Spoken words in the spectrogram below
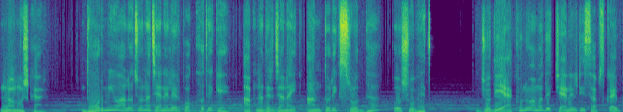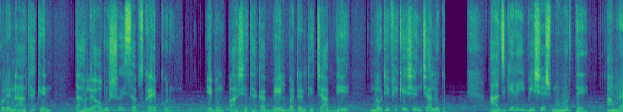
নমস্কার। ধর্মীয় আলোচনা চ্যানেলের পক্ষ থেকে আপনাদের জানাই আন্তরিক শ্রদ্ধা ও শুভেচ্ছা। যদি এখনও আমাদের চ্যানেলটি সাবস্ক্রাইব করে না থাকেন, তাহলে অবশ্যই সাবস্ক্রাইব করুন এবং পাশে থাকা বেল বাটনটি চাপ দিয়ে নোটিফিকেশন চালু করুন। আজকের এই বিশেষ মুহূর্তে আমরা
